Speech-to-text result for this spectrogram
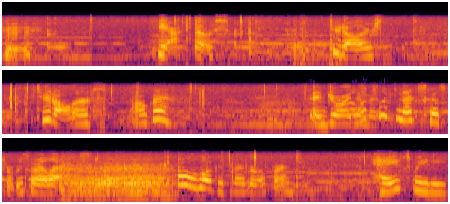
Hmm. Yeah, those. Two dollars. Two dollars. Okay. Enjoy them. Looks like the next customer is my last. Oh, look, it's my girlfriend. Hey, sweetie.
